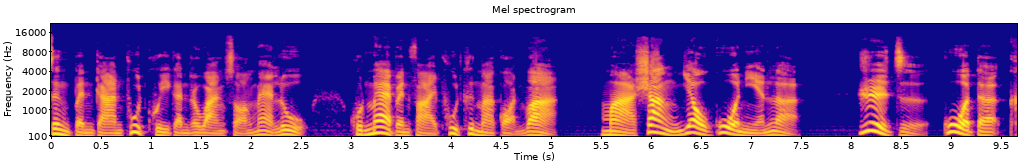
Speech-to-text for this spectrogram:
ซึ่งเป็นการพูดคุยกันระหว่างสองแม่ลูก คุณแม่เป็นฝ่ายพูดขึ้นมาก่อนว่า马上要过年了日子过得可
